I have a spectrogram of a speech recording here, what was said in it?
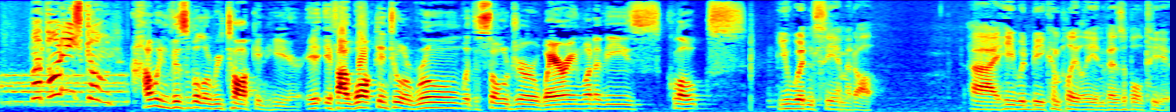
My pony's gone. How invisible are we talking here? If I walked into a room with a soldier wearing one of these cloaks, You wouldn't see him at all. Uh, he would be completely invisible to you.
